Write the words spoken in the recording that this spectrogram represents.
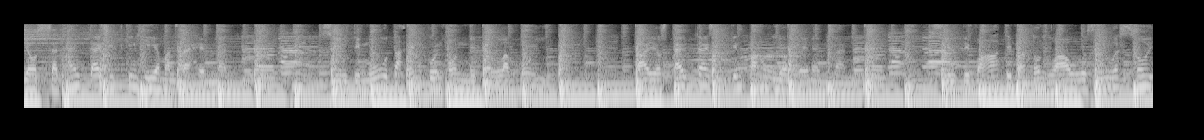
Jos sä täyttäisitkin hieman vähemmän, silti muuta en kuin onnitella voi. Tai jos täyttäisitkin paljon enemmän, silti vaatimaton laulu sulle soi.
